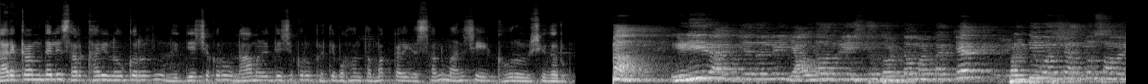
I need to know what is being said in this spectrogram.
ಕಾರ್ಯಕ್ರಮದಲ್ಲಿ ಸರ್ಕಾರಿ ನೌಕರರು, ನಿರ್ದೇಶಕರು ನಾಮನಿರ್ದೇಶಕರು ಪ್ರತಿಭಾವಂತ ಮಕ್ಕಳಿಗೆ ಸನ್ಮಾನಿಸಿ ಗೌರವಿಸಿದರು. ಇಡೀ ರಾಜ್ಯದಲ್ಲಿ ಯಾವುದಾದ್ರೂ ಇಷ್ಟು ದೊಡ್ಡ ಮಟ್ಟಕ್ಕೆ ಪ್ರತಿ ವರ್ಷ ಹತ್ತು ಸಾವಿರ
